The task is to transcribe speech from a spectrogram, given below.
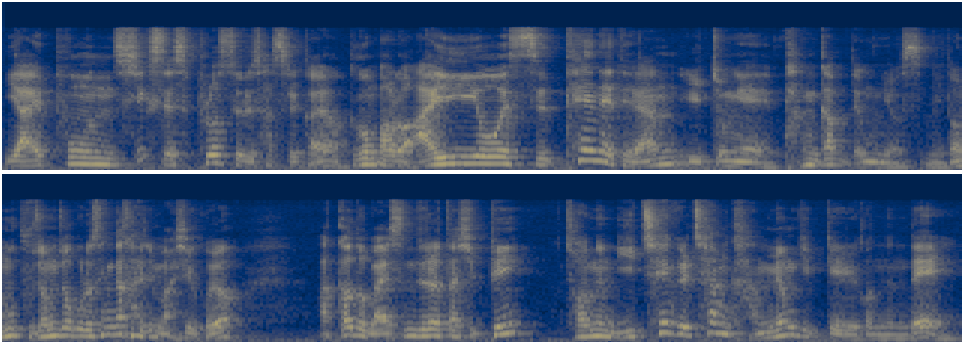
이 아이폰 6s 플러스를 샀을까요? 그건 바로 iOS 10에 대한 일종의 반감 때문이었습니다 너무 부정적으로 생각하지 마시고요 아까도 말씀드렸다시피 저는 이 책을 참 감명 깊게 읽었는데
